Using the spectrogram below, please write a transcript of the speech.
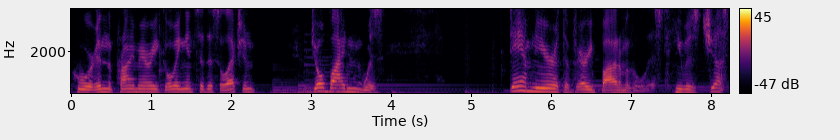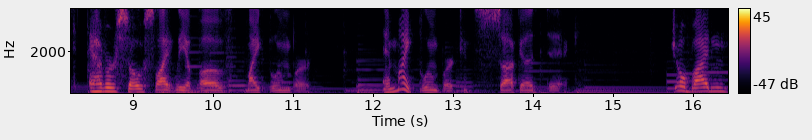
who were in the primary going into this election, Joe Biden was damn near at the very bottom of the list. He was just ever so slightly above Mike Bloomberg. And Mike Bloomberg can suck a dick. Joe Biden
